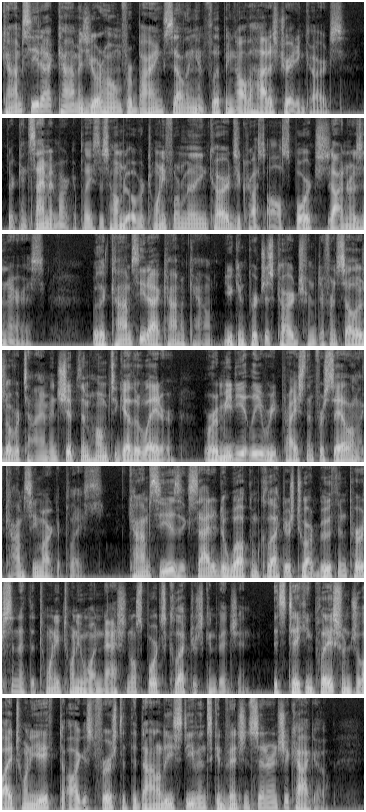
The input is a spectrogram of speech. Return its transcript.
ComC.com is your home for buying, selling, and flipping all the hottest trading cards. Their consignment marketplace is home to over 24 million cards across all sports, genres, and eras. With a ComC.com account, you can purchase cards from different sellers over time and ship them home together later, or immediately reprice them for sale on the ComC marketplace. ComC is excited to welcome collectors to our booth in person at the 2021 National Sports Collectors Convention. It's taking place from July 28th to August 1st at the Donald E. Stephens Convention Center in Chicago.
